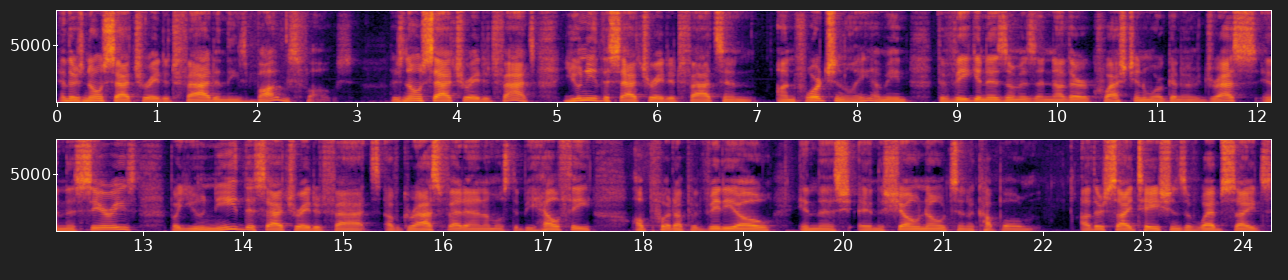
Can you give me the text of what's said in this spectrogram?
and there's no saturated fat in these bugs, folks. There's no saturated fats. You need the saturated fats and unfortunately. I mean, the veganism is another question we're going to address in this series, but you need the saturated fats of grass fed animals to be healthy. I'll put up a video in the, in the show notes and a couple other citations of websites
